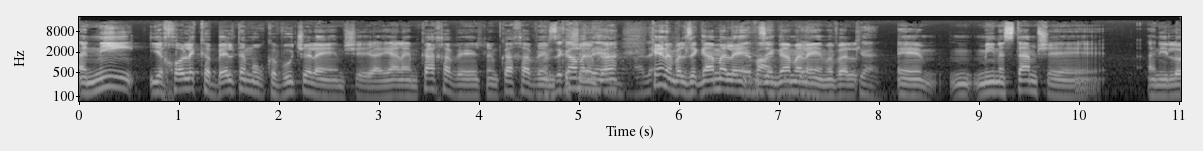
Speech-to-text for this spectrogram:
אני יכול לקבל את המורכבות שלהם, שהיה להם ככה ויש להם ככה, והם זה קשה גם להם עליהם. ככה. על- כן, אבל זה גם, זה הבנתי, גם כן, עליהם, אבל כן. אה, מן הסתם שאני לא,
